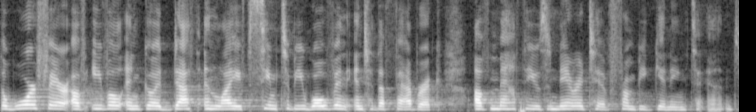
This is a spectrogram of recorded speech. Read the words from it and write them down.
the warfare of evil and good, death and life seem to be woven into the fabric of Matthew's narrative from beginning to end.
